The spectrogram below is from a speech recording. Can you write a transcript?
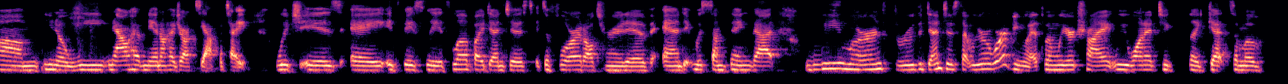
um, you know, we now have nanohydroxyapatite, which is a, it's basically, it's loved by dentists. It's a fluoride alternative. And it was something that we learned through the dentist that we were working with when we were trying, we wanted to like get some of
